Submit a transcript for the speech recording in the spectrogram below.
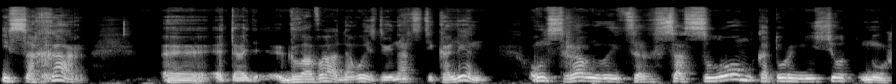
«Исахар» э, это глава одного из двенадцати колен, он сравнивается со слом, который несет нож.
